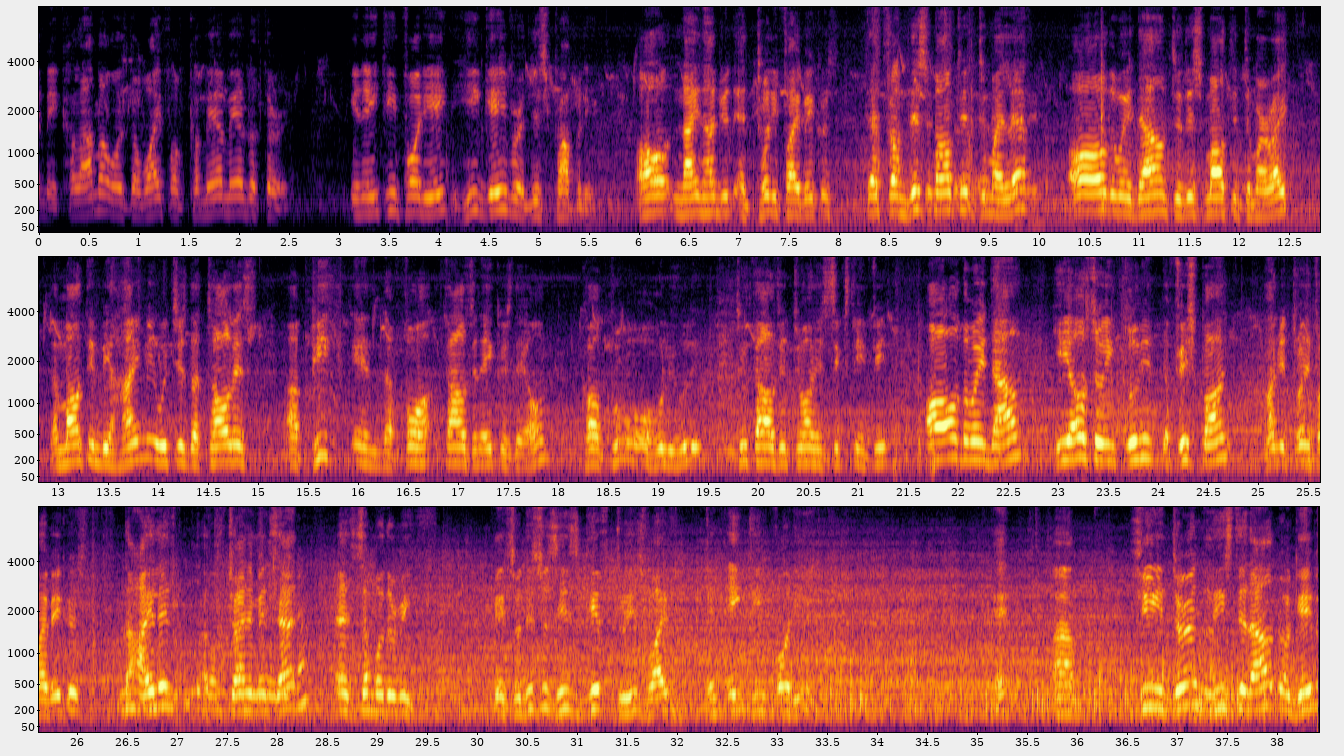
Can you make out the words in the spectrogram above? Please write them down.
Kamehameha. Kalama was the wife of Kamehameha III. In 1848, he gave her this property, all 925 acres. That's from this mountain to my left, all the way down to this mountain to my right. The mountain behind me, which is the tallest uh, peak in the 4,000 acres they own, called Pu'uhulihuli, 2,216 feet, all the way down. He also included the fish pond, 125 acres, the island of the Chinaman's hat, and some of the reef. Okay, so this was his gift to his wife in 1848. Okay, um, she in turn leased it out or gave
